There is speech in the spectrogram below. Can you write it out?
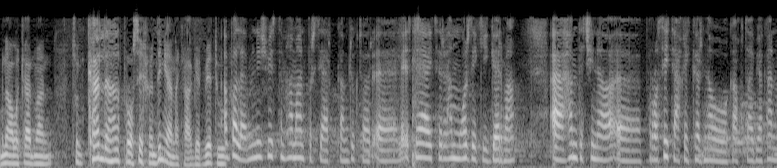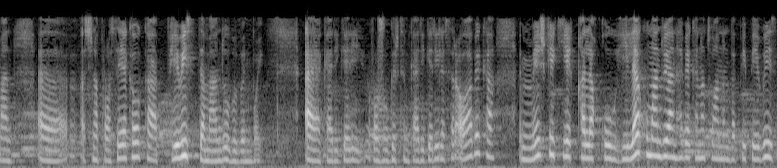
مناڵەکانمان چونکە کار لەهەر پرۆسەی خوێندنیان نەکا ئەگەر بێت و بەڵێ منیش ویستم هەمان پرسیار بکەم دکتۆر لە ئێستای تر هەم وەرزێکی گەرمە هەم دەچینە پرۆسی تاقیکردنەوەەوە کا قوتابیەکانمان ئەچنە پرۆسەیەکەوە کە پێویست دەماندوو ببن بۆی. ئایا کاریگەری ڕۆژووگرتن کاریگەری لەسەر ئەوە بێ کە مشکێکی قەلق و هیلاک و مادویان هەبێ کە ناتوانن بە پێ پێویست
